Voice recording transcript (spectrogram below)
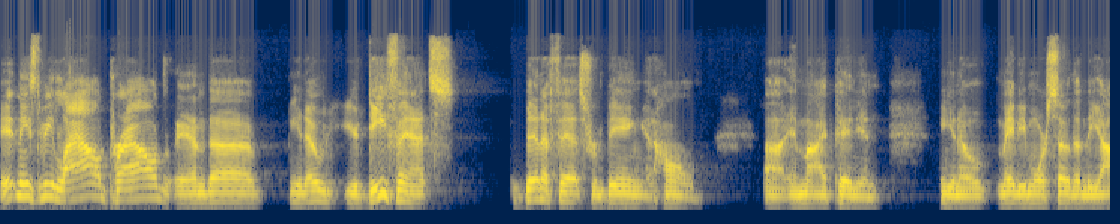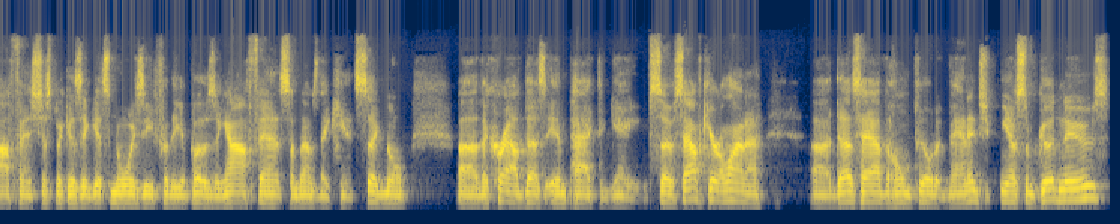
it needs to be loud, proud, and uh, you know your defense benefits from being at home. Uh, in my opinion, you know maybe more so than the offense, just because it gets noisy for the opposing offense. Sometimes they can't signal. Uh, the crowd does impact a game. So South Carolina uh, does have the home field advantage. You know, some good news.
